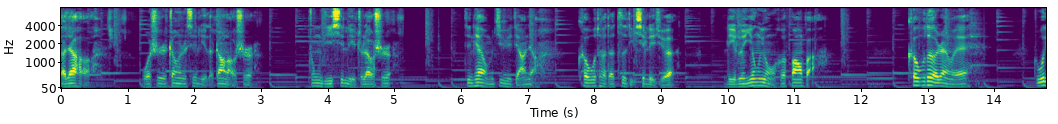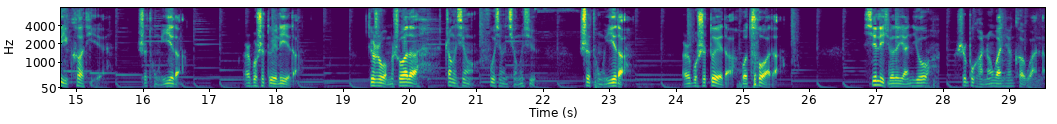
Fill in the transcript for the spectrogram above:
大家好，我是正日心理的张老师，中级心理治疗师。今天我们继续讲讲科夫特的自体心理学理论应用和方法。科夫特认为，主体客体是统一的，而不是对立的，就是我们说的正性、负性情绪是统一的，而不是对的或错的。心理学的研究是不可能完全客观的。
